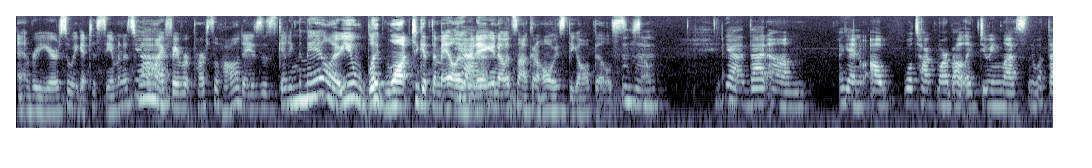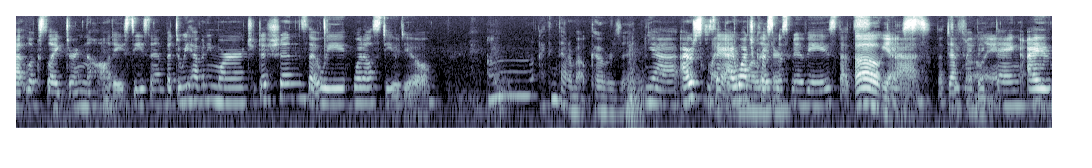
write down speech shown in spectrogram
every year so we get to see them and it's one of my favorite parts of the holidays is getting the mail you like want to get the mail every Yeah. day you know it's not going to always be all bills so Mhm. Yeah, that um again, I'll we'll talk more about like doing less and what that looks like during the holiday season. But do we have any more traditions that we? What else do you do? Um, I think that about covers it. Yeah, I was just gonna Might say I watch Christmas movies. That's Oh, yeah, yes, that's like my big thing. I Mhm.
